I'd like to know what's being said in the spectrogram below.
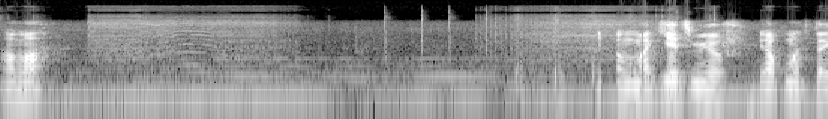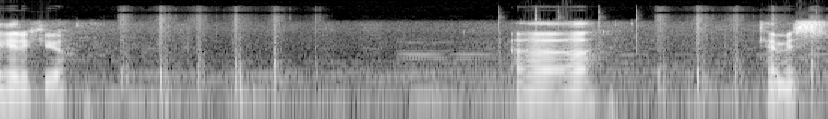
Ama inanmak yetmiyor. Yapmak da gerekiyor. Ee, temiz.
